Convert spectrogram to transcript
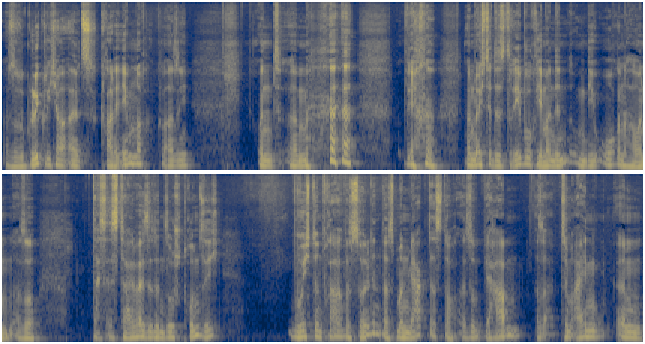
Also so glücklicher als gerade eben noch quasi. Und ähm, ja, man möchte das Drehbuch jemanden um die Ohren hauen. Also das ist teilweise dann so strunzig wo ich dann frage, was soll denn das? Man merkt das doch. Also wir haben, also zum einen ähm,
